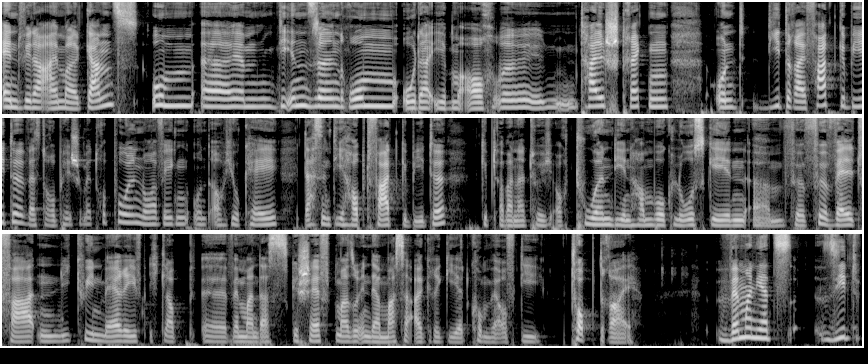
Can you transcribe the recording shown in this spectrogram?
Entweder einmal ganz um ähm, die Inseln rum oder eben auch äh, Teilstrecken. Und die drei Fahrtgebiete, westeuropäische Metropolen, Norwegen und auch UK, das sind die Hauptfahrtgebiete. Gibt aber natürlich auch Touren, die in Hamburg losgehen ähm, für, für Weltfahrten, die Queen Mary. Ich glaube, äh, wenn man das Geschäft mal so in der Masse aggregiert, kommen wir auf die Top 3. Wenn man jetzt sieht,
